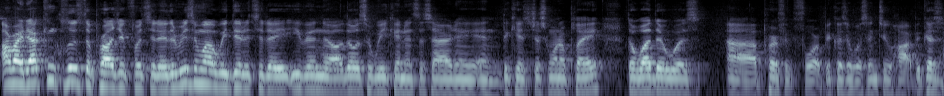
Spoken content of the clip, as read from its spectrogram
All right, that concludes the project for today. The reason why we did it today, even though it's a weekend, it's a Saturday, and the kids just want to play, the weather was uh, perfect for it because it wasn't too hot. Because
